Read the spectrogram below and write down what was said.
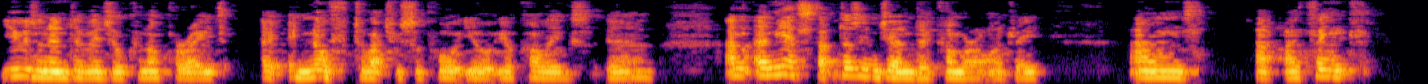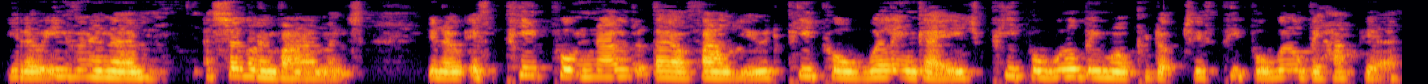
you as an individual can operate uh, enough to actually support your, your colleagues. Yeah. And, and yes, that does engender camaraderie. And I think, you know, even in a, a civil environment, you know, if people know that they are valued, people will engage, people will be more productive, people will be happier.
